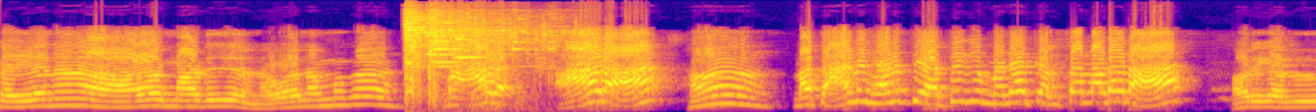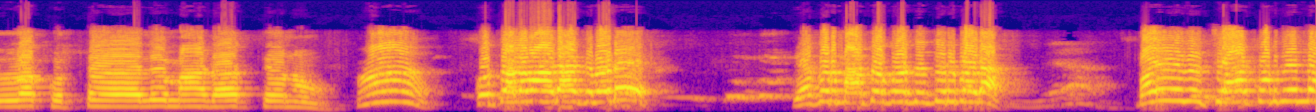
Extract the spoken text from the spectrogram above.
ಕೈಯನ ಹಾಳಾಗ್ ಮಾಡಿದ್ಯಾನವ ನಮಗ? ಹಾಳ ಆಳ ಹಾ. ಮತ್ತ ಆಮೇಲೆ ಹೇಳ್ತಿ ಅತ್ತಿಗೆ ಮನ್ಯಾಗ ಕೆಲಸ ಮಾಡಲ್ಲ? ಅವ್ರಿಗೆಲ್ಲ ಕುತ್ತಲೆ ಮಾಡಿ ಹಾಕ್ತೇವ್ ನಾವು. ಹಾ ಕುತ್ತಲ ಮಾಡಾಕ ನೋಡಿ. ಎದ್ರ ಮಾತಾಡ್ಕೊಂಡು ನಿಂತಿರ್ ಬೇಡ ಬೈ ಇದು ಚಾ ಕುಡ್ದಿನ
